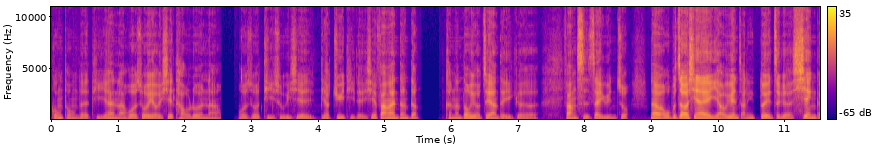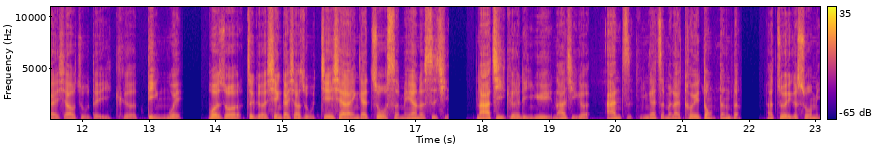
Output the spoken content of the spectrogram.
共同的提案啦，或者说有一些讨论啦，或者说提出一些比较具体的一些方案等等，可能都有这样的一个方式在运作。那我不知道现在姚院长，你对这个宪改小组的一个定位，或者说这个宪改小组接下来应该做什么样的事情，哪几个领域，哪几个案子应该怎么来推动等等，来做一个说明。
